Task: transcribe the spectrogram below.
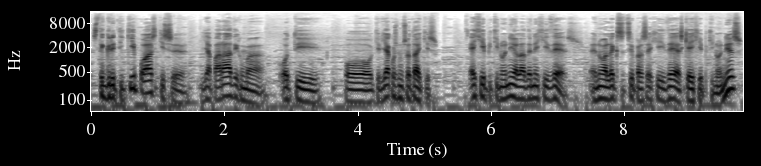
Στην κριτική που άσκησε, για παράδειγμα, ότι ο Κυριάκος Μητσοτάκης έχει επικοινωνία αλλά δεν έχει ιδέες, ενώ ο Αλέξης Τσίπρας έχει ιδέες και έχει επικοινωνίες,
